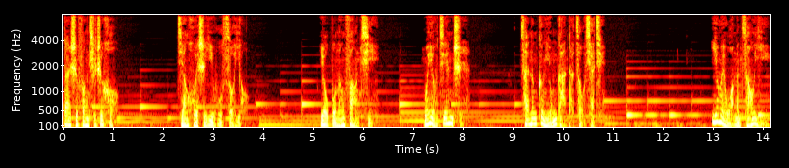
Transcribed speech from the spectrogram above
但是放弃之后，将会是一无所有，又不能放弃，唯有坚持，才能更勇敢的走下去。因为我们早已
